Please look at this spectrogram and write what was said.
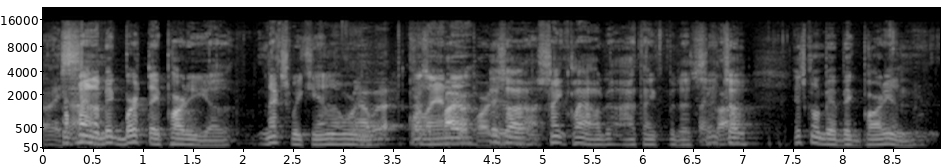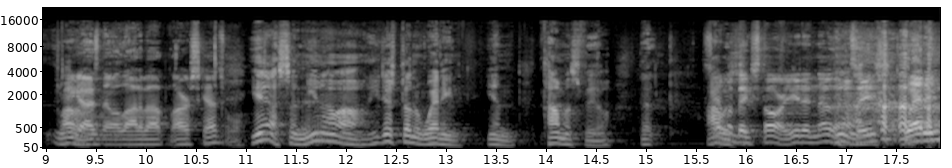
Nice. We're planning a big birthday party uh, next weekend over Yeah, in. but that's a Orlando? private party. It's isn't uh. St. Cloud, I think, but it's St. it's Cloud? it's going to be a big party and a lot You guys of know a lot about our schedule. yes, and you know uh, he just done a wedding in Thomasville that See, I'm a big star. You didn't know that. Yeah. See, wedding,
